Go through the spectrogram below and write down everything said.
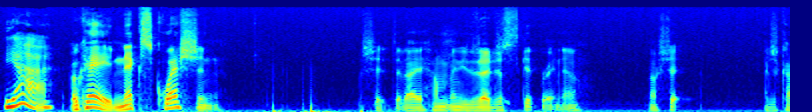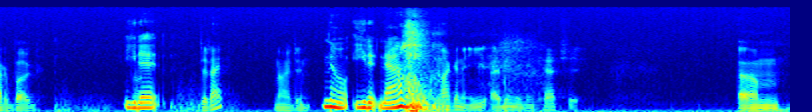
Yeah. Okay, next question. Shit, did I? How many did I just skip right now? Oh shit, I just caught a bug. Eat Oh. it. Did I? No, I didn't. No, eat it now. I'm not gonna eat. I didn't even catch it. Um,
